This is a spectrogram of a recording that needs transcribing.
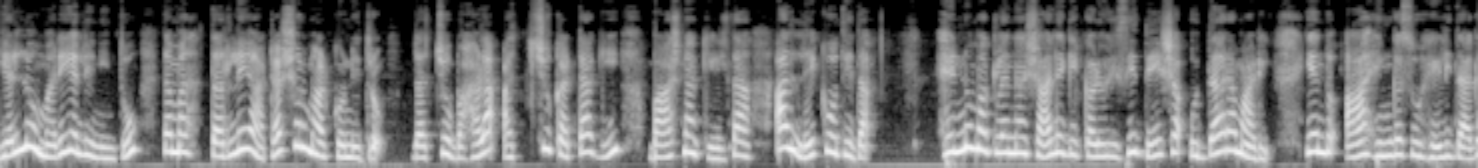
ಎಲ್ಲೋ ಮರಿಯಲ್ಲಿ ನಿಂತು ತಮ್ಮ ತರಲೆ ಆಟ ಶುರು ಮಾಡ್ಕೊಂಡಿದ್ರು. ದಚ್ಚು ಬಹಳ ಅಚ್ಚುಕಟ್ಟಾಗಿ ಭಾಷಣ ಕೇಳ್ತಾ ಅಲ್ಲೇ ಕೂತಿದ್ದ. ಹೆಣ್ಣು ಮಕ್ಕಳನ್ನ ಶಾಲೆಗೆ ಕಳುಹಿಸಿ ದೇಶ ಉದ್ಧಾರ ಮಾಡಿ ಎಂದು ಆ ಹೆಂಗಸು ಹೇಳಿದಾಗ,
